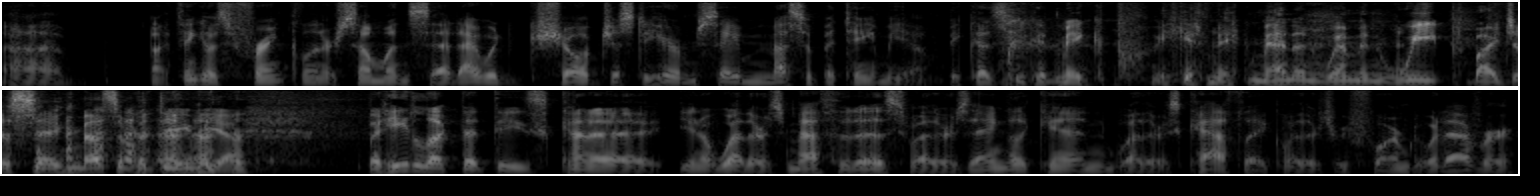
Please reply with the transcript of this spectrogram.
Uh, I think it was Franklin or someone said I would show up just to hear him say Mesopotamia because he could make he could make men and women weep by just saying Mesopotamia. But he looked at these kind of, you know, whether it's Methodist, whether it's Anglican, whether it's Catholic, whether it's Reformed, whatever,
